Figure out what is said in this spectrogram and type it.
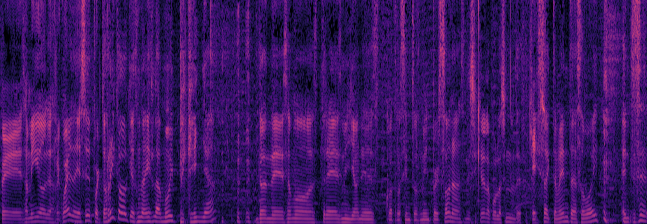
pues, amigos, les recuerdo, yo soy de Puerto Rico, que es una isla muy pequeña, donde somos 3.400.000 personas. Ni siquiera la población del DF. Exactamente, a eso voy. Entonces,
